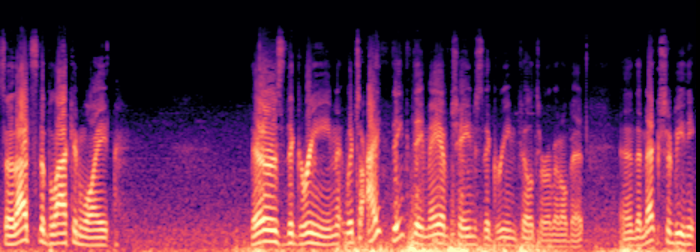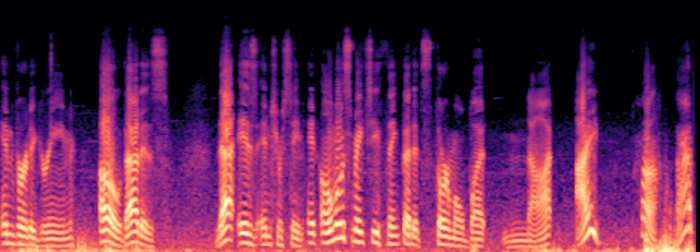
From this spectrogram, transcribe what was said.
So that's the black and white. There's the green, which I think they may have changed the green filter a little bit. And the next should be the inverted green. Oh, that is that is interesting. It almost makes you think that it's thermal, but not. I huh, that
